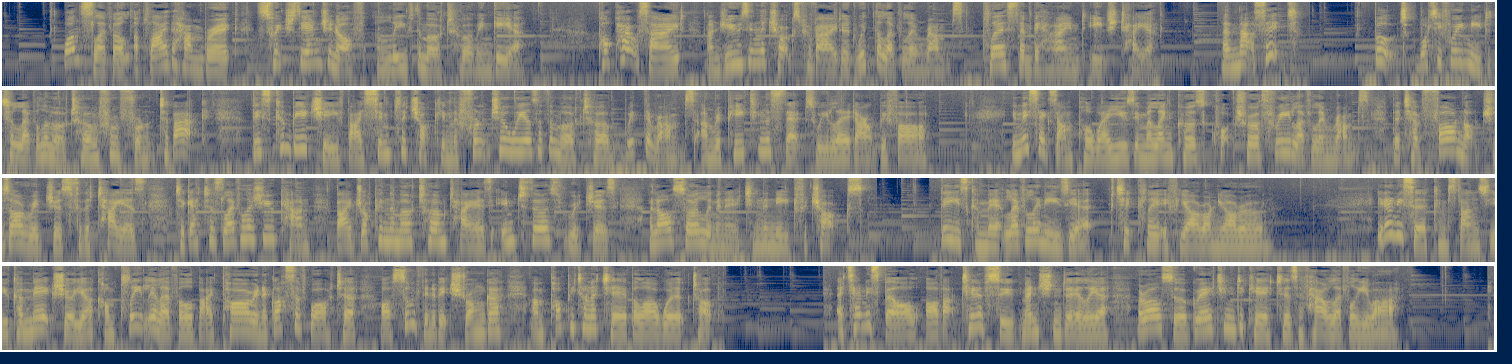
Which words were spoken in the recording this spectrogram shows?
Once level, apply the handbrake, switch the engine off and leave the motorhome in gear. Pop outside and using the chocks provided with the levelling ramps, place them behind each tyre. And that's it! But what if we needed to level a motorhome from front to back? This can be achieved by simply chocking the front two wheels of the motorhome with the ramps and repeating the steps we laid out before. In this example we're using Milenco's Quattro 3 levelling ramps that have four notches or ridges for the tyres to get as level as you can by dropping the motorhome tyres into those ridges and also eliminating the need for chocks. These can make levelling easier, particularly if you're on your own. In any circumstance, you can make sure you're completely level by pouring a glass of water or something a bit stronger and pop it on a table or worktop. A tennis ball or that tin of soup mentioned earlier are also great indicators of how level you are.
